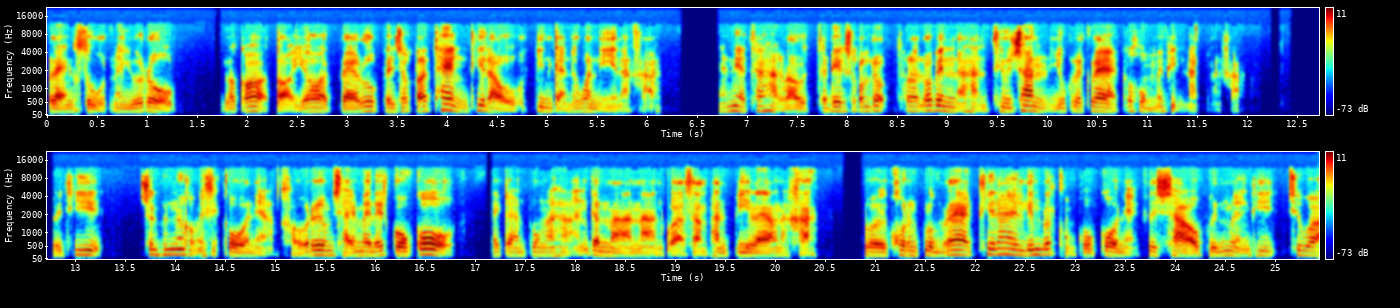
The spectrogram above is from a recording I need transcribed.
แปลงสูตรในยุโรป แล้วก็ต่อยอดแปรรูปเป็นช็อกโกแลตแท่งที่เรากินกันทุกวันนี้นะคะ นั้นเนี่ยถ้าหากเราจะเรียกช็อกโกแลตว่าเป็นอาหารฟิวชั่น ยุคแรก ๆ ก็คงไม่ผิดนักนะคะ โดยที่ชนพื้นเมืองของเม็กซิโกเนี่ย เขาเริ่มใช้เมล็ดโกโก้ ในการปรุงอาหารกันมานานกว่า 3,000 ปีแล้วนะคะ โดยคนกลุ่มแรกที่ได้ลิ้มรสของโกโก้เนี่ย คือชาวพื้นเมืองที่ชื่อว่า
